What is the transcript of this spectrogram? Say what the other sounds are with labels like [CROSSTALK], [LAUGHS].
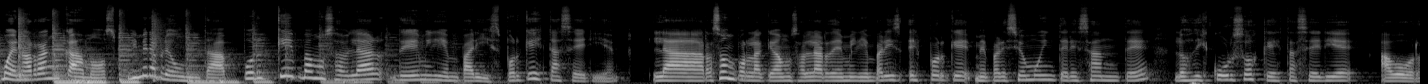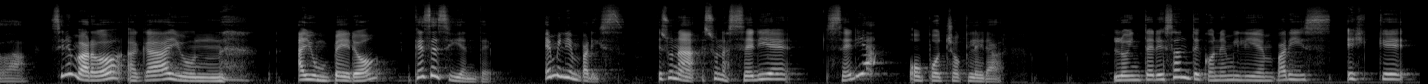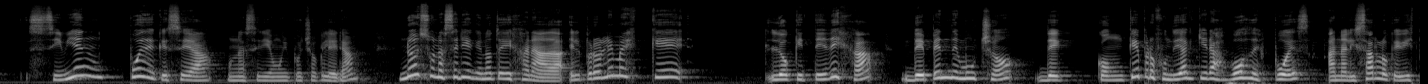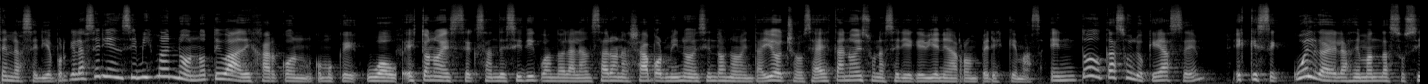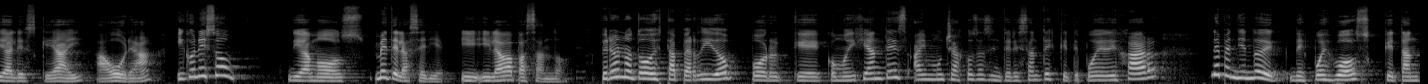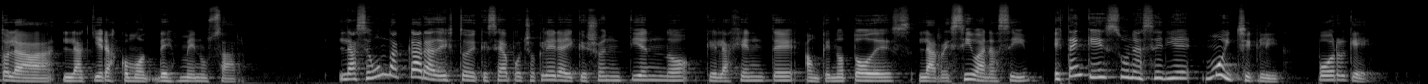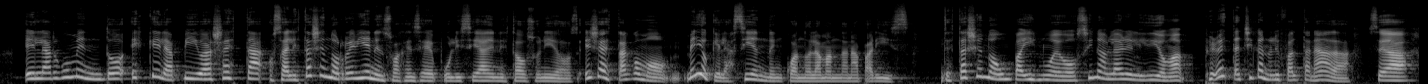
Bueno, arrancamos. Primera pregunta, ¿por qué vamos a hablar de Emily en París? ¿Por qué esta serie? La razón por la que vamos a hablar de Emily en París es porque me pareció muy interesante los discursos que esta serie aborda. Sin embargo, acá hay un, [LAUGHS] hay un pero, que es el siguiente. Emily en París. ¿Es una, ¿Es una serie seria o pochoclera? Lo interesante con Emily en París es que si bien puede que sea una serie muy pochoclera. No es una serie que no te deja nada. El problema es que lo que te deja depende mucho de con qué profundidad quieras vos después analizar lo que viste en la serie. Porque la serie en sí misma no, no te va a dejar con como que, wow, esto no es Sex and the City cuando la lanzaron allá por 1998. O sea, esta no es una serie que viene a romper esquemas. En todo caso, lo que hace es que se cuelga de las demandas sociales que hay ahora y con eso digamos, mete la serie y, la va pasando. Pero no todo está perdido porque, como dije antes, hay muchas cosas interesantes que te puede dejar dependiendo de después vos que tanto la, la quieras como desmenuzar. La segunda cara de esto de que sea pochoclera y que yo entiendo que la gente, aunque no todos, la reciban así, está en que es una serie muy chiclit. ¿Por qué? El argumento es que la piba ya está, o sea, le está yendo re bien en su agencia de publicidad en Estados Unidos. Ella está como medio que la ascienden cuando la mandan a París. Te está yendo a un país nuevo sin hablar el idioma, pero a esta chica no le falta nada. O sea,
